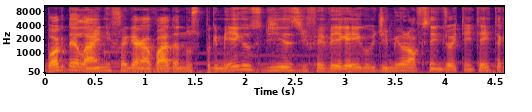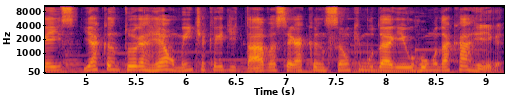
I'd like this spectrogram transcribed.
Borderline foi gravada nos primeiros dias de fevereiro de 1983 e a cantora realmente acreditava ser a canção que mudaria o rumo da carreira.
